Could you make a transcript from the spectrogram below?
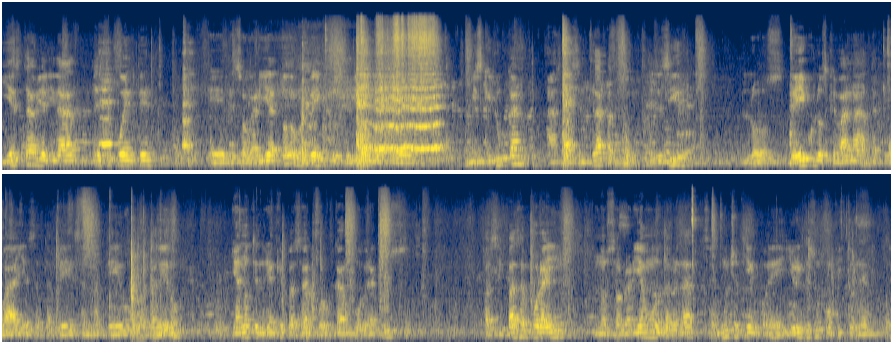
y esta vialidad, este puente, eh, deshogaría todos los vehículos que vienen desde Hasta Centlapan, es decir, los vehículos que van a Tacubaya, Santa Fe, San Mateo, Guardadero, ya no tendrían que pasar por Campo, Veracruz. Pa- Si pasan por ahí, nos ahorraríamos, la verdad, mucho tiempo, ¿eh? y ahorita es un conflicto real. Se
